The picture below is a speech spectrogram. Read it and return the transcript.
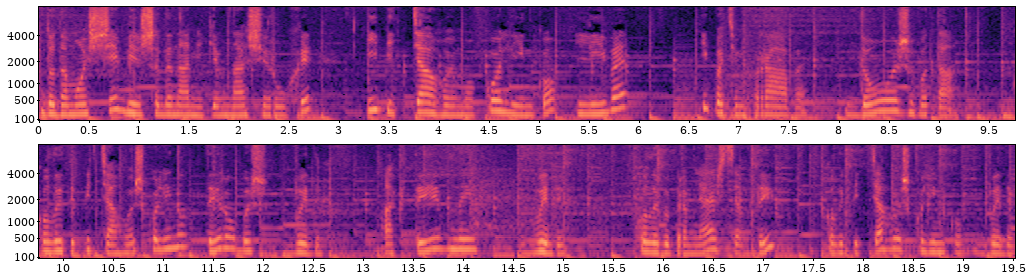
Додамо ще більше динаміки в наші рухи і підтягуємо колінко ліве і потім праве до живота. Коли ти підтягуєш коліно, ти робиш видих, активний видих. Коли випрямляєшся вдих, коли підтягуєш колінку видих.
